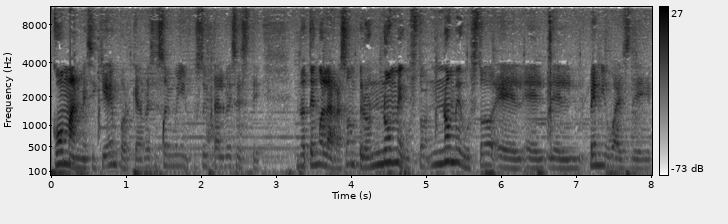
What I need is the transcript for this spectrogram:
cómanme si quieren, porque a veces soy muy injusto y tal vez este no tengo la razón, pero no me gustó, no me gustó el, el, el Pennywise de,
